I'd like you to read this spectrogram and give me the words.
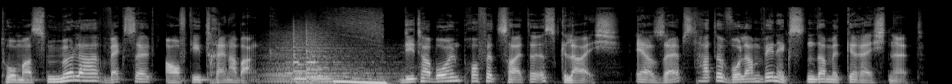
Thomas Müller wechselt auf die Trainerbank. Dieter Bohlen prophezeite es gleich. Er selbst hatte wohl am wenigsten damit gerechnet.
